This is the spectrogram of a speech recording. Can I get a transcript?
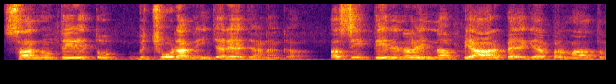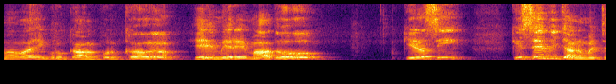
ਸਾਨੂੰ ਤੇਰੇ ਤੋਂ ਵਿਛੋੜਾ ਨਹੀਂ ਜਰਿਆ ਜਾਣਾਗਾ, ਅਸੀਂ ਤੇਰੇ ਨਾਲ ਇੰਨਾ ਪਿਆਰ ਪੈ ਗਿਆ ਪ੍ਰਮਾਤਮਾ, ਵਾਹਿਗੁਰੂ ਕਾਲ ਪੁਰਖ हे ਮੇਰੇ ਮਾਧੋ, ਕਿ ਅਸੀਂ ਕਿਸੇ ਵੀ ਜਨਮ 'ਚ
